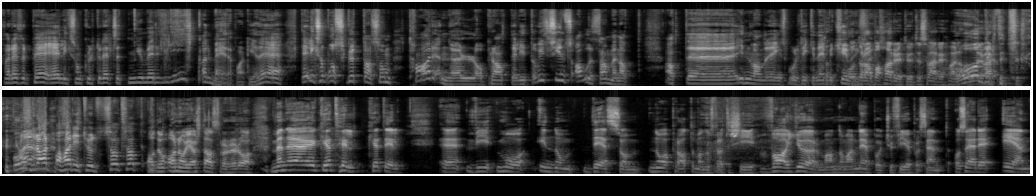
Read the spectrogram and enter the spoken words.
For Frp er liksom kulturelt sett mye mer lik Arbeiderpartiet. Det er, det er liksom oss gutter som tar en øl og prater litt, og vi syns alle sammen at, at uh, innvandringspolitikken er bekymringsfull. Og drar på harrytur til Sverige har aldri vært Og drar på harrytur. Sånn, sånn, og, og, nå gjør statsrådet det òg. Men uh, Ketil, Ketil eh, vi må innom det som Nå prater man om strategi. Hva gjør man når man er ned på 24% Og så er det én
